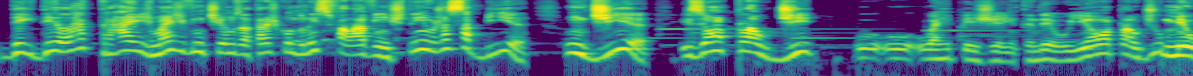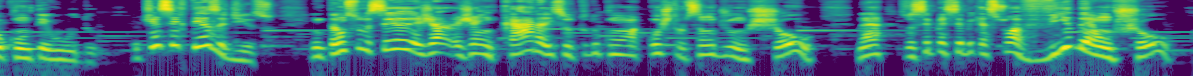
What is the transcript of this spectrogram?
D&D lá atrás, mais de 20 anos atrás, quando nem se falava em stream, eu já sabia. Um dia eles iam aplaudir o, o, o RPG, entendeu? Iam aplaudir o meu conteúdo. Eu tinha certeza disso. Então, se você já, já encara isso tudo como uma construção de um show, né? Se você perceber que a sua vida é um show,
